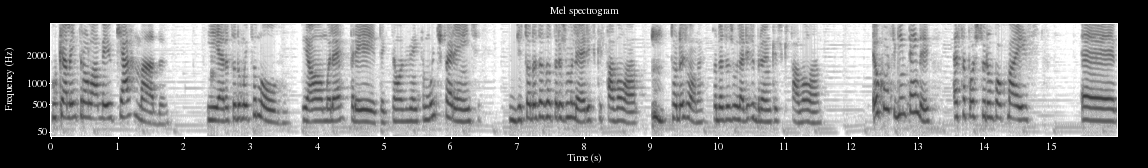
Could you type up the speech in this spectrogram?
Porque ela entrou lá meio que armada. E era tudo muito novo. E é uma mulher preta, que tem uma vivência muito diferente de todas as outras mulheres que estavam lá. todas não, né? Todas as mulheres brancas que estavam lá. Eu consegui entender essa postura um pouco mais é,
